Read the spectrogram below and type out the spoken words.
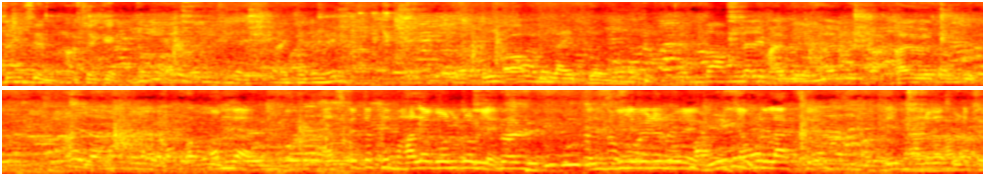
Sim Sim. Achiki. I will come to. আমরা আজকে তো খুব ভালো গোল করলে। হয়ে। কেমন লাগছে? এই ভালোবাসাটা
